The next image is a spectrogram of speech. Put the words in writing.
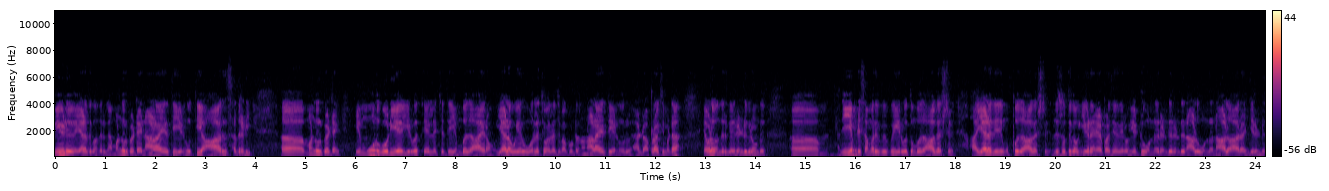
வீடு ஏலத்துக்கு வந்திருக்கேன். மன்னூர்பேட்டை நாலாயிரத்தி எண்ணூற்றி ஆறு சதுரடி. மன்னூர்பேட்டை மூணு கோடியே இருபத்தேழு லட்சத்து எண்பது ஆயிரம். ஏழை உயர்வு ஒரு லட்சம் ஒரு லட்சமாக கூட்டணும். நாலாயிரத்தி எண்ணூறு அப்ராக்சிமேட்டாக எவ்வளோ வந்திருக்கு? ரெண்டு கிரவுண்டு ஜிஎம்டி சமர்ப்பிப்பு இருபத்தொம்போது ஆகஸ்ட்டு ஏழாம் தேதி முப்பது ஆகஸ்ட். இந்த சொத்துக்கு வங்கி கடன் ஏற்பாடு செய்திருக்கோம் எட்டு ஒன்று ரெண்டு ரெண்டு நாலு ஒன்று நாலு ஆறு அஞ்சு ரெண்டு.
